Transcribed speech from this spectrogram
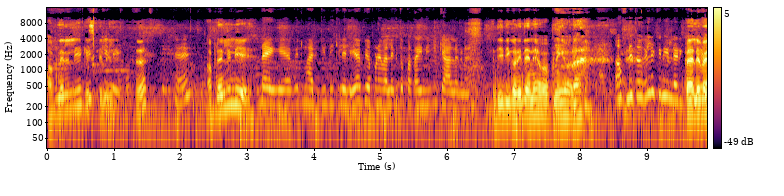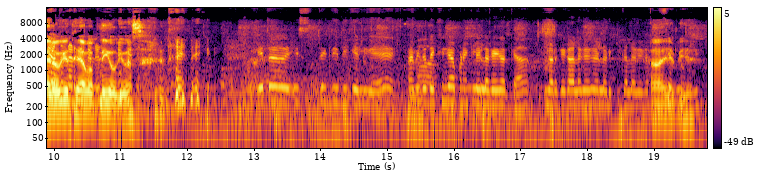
अपने लिए लिए किसके लिए? हाँ? अपने लिए लिए? नहीं ये अभी तुम्हारी दीदी के लिए लिया अभी अपने वाले को तो पता ही नहीं कि क्या लगना है। दीदी को नहीं देने अब अपने ही हो रहा है। अपने तो गए लेकिन ये लड़की पहले बहन हो गए तो थे अब अपने ही हो गए बस। नहीं नहीं। ये तो इस दीदी के लिए अभी तो देखेंगे अपने के लिए लगेगा क्या। लड़के का लगेगा लड़की का लगेगा। हाँ, ये भी है।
